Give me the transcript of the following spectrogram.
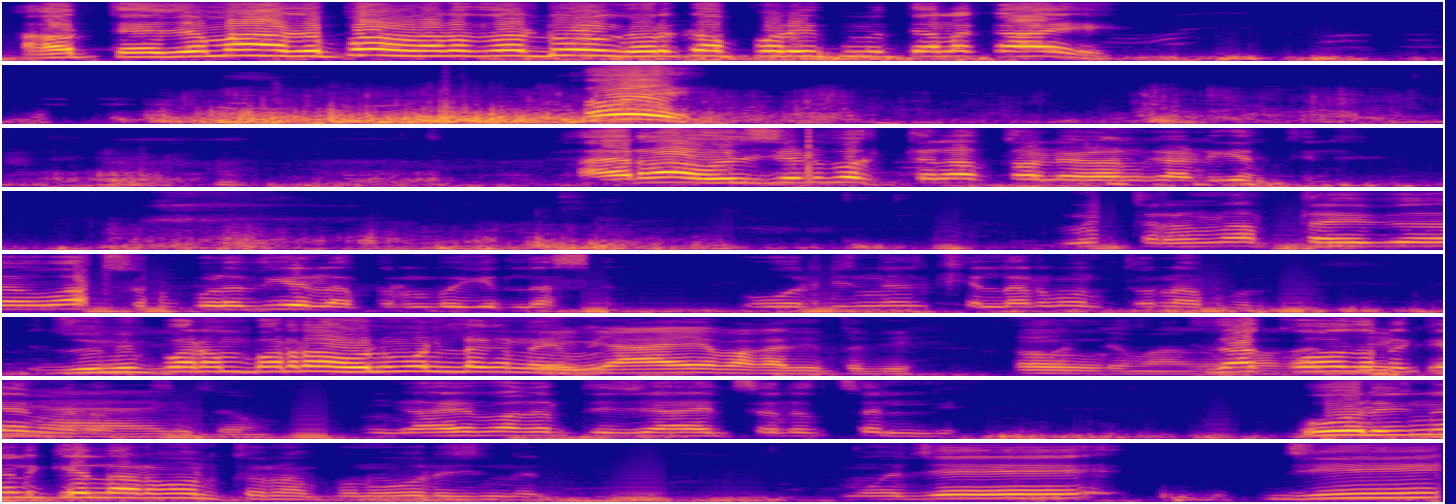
अहो त्याच्यामागे पळणारा डोंगर कपारीत त्याला काय? होय हा राहुल शेठ बघतील आता थोड्या वेळानं गाडी घेतील. मित्रांनो आता एक वाचून पळत गेला आपण बघितलं असं ओरिजिनल खेळणार म्हणतो ना आपण. जुनी परंपरा राहुल म्हणलं का नाही? आहे बघा तिथं ती. हो. दाखवा जरा कॅमेरा एकदम. गाय बघा त्याची आई चरत चालली. ओरिजिनल केलार म्हणतो ना आपण ओरिजिनल म्हणजे जी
